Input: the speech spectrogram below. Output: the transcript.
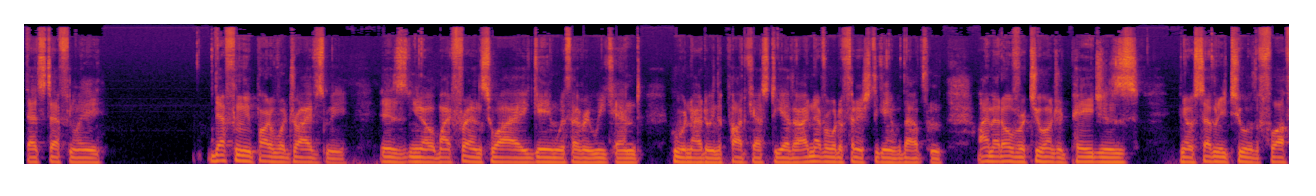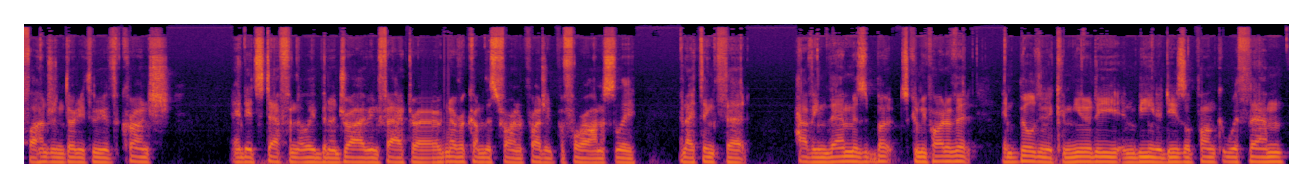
that's definitely definitely part of what drives me is you know my friends who I game with every weekend who are now doing the podcast together. I never would have finished the game without them. I'm at over 200 pages, you know, 72 of the fluff, 133 of the crunch, and it's definitely been a driving factor. I've never come this far in a project before, honestly, and I think that having them is but it's going to be part of it, and building a community and being a diesel punk with them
